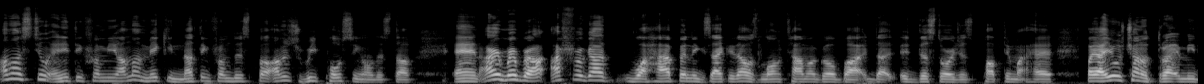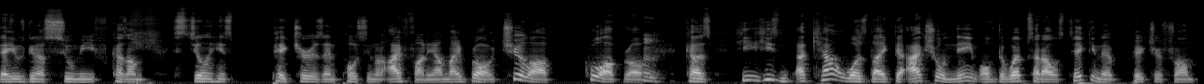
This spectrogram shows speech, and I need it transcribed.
I'm not stealing anything from you. I'm not making nothing from this, but I'm just reposting all this stuff." And I remember I, I forgot what happened exactly. That was a long time ago, but that it, this story just popped in my head. But yeah, he was trying to threaten me that he was gonna sue me because I'm stealing his pictures and posting on iFunny. I'm like, bro, chill off, cool off, bro. Hmm. Because he his account was like the actual name of the website I was taking the pictures from.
